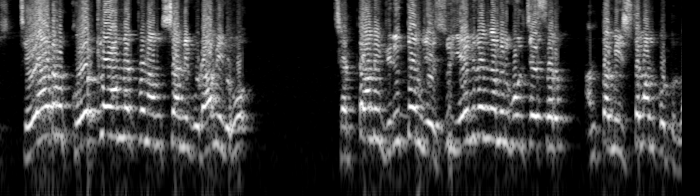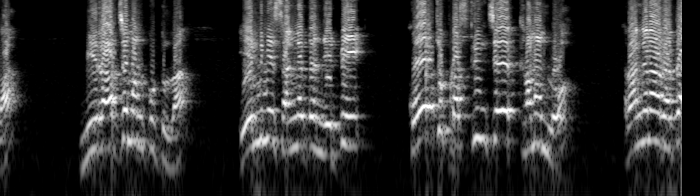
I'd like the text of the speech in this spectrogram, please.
స్టే ఆర్డర్ కోర్టులో ఉన్నటువంటి అంశాన్ని కూడా మీరు చట్టాన్ని విరుద్ధం చేస్తూ ఏ విధంగా మీరు కూల్చేస్తారు? అంత మీ ఇష్టం అనుకుంటురా మీ రాజ్యం అనుకుంటురా ఏంది మీ సంగతి అని చెప్పి కోర్టు ప్రశ్నించే క్రమంలో రంగనాథట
